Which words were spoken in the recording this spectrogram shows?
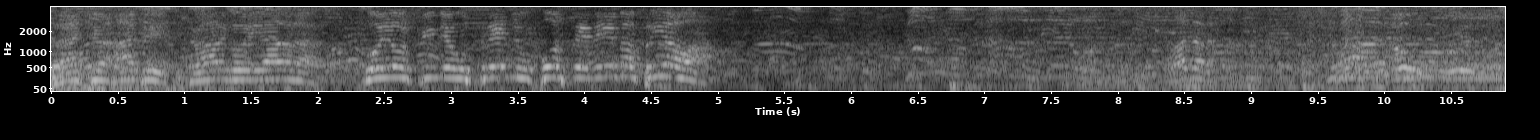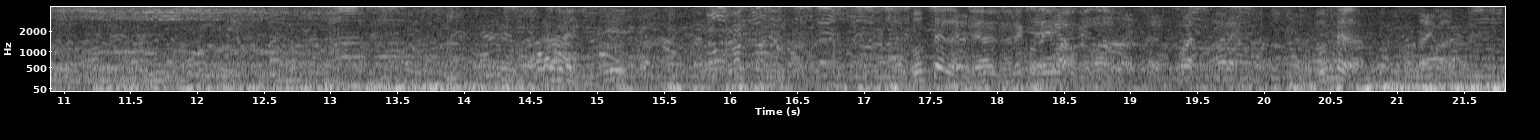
Braća Hadžić, Švargo i Javna, ko još ide u srednju, posle nema prijava. Vladana. Dostela, ja rekao da ima. Dostela. Da ima.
